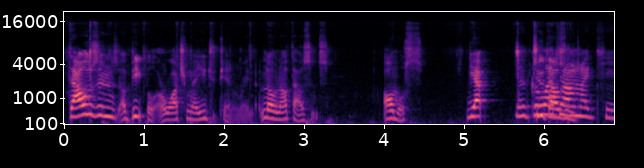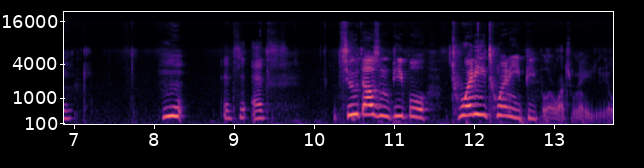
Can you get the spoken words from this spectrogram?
Thousands of people are watching my YouTube channel right now. No, not thousands. Almost. Yep. Watch 2,000. on my cheek. It's it's 2,000 people, 2020 people are watching my video.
